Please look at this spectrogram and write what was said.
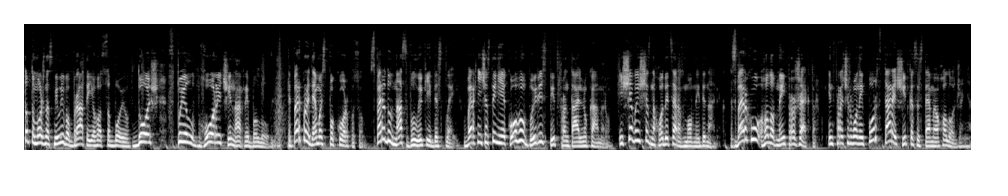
тобто можна сміливо брати його з собою в дощ, в пил, в гори чи на риболовлю. Тепер пройдемось по корпусу. Спереду в нас великий дисплей, в верхній частині якого виріс під фронтальну камеру. І ще вище знаходиться розмовний динамік. Зверху головний прожектор, інфрачервоний порт та решітка системи охолодження.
